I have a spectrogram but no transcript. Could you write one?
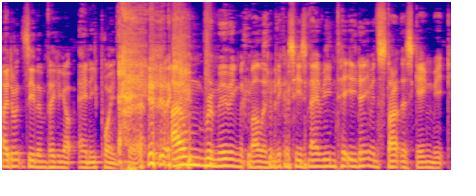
I don't see them picking up any points there. I'm removing McMullan because he's now been ta- he didn't even start this game week.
